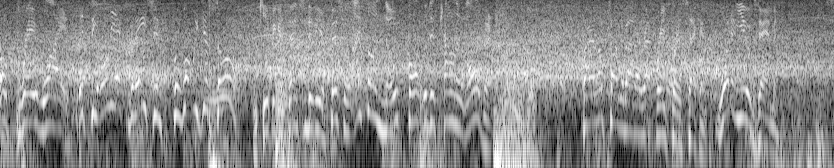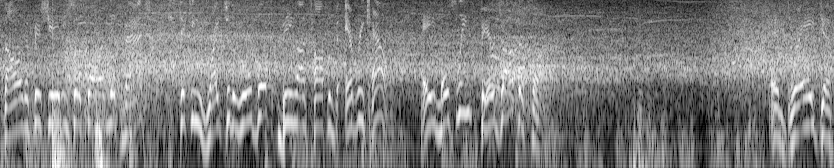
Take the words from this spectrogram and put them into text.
of Bray Wyatt. It's the only explanation for what we just saw. Keeping attention to the official, I saw no fault with his count at all there. All right, let's talk about our referee for a second. What have you examined? Solid officiating so far in this match, sticking right to the rule book, being on top of every count. A mostly fair job thus far. And Bray just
